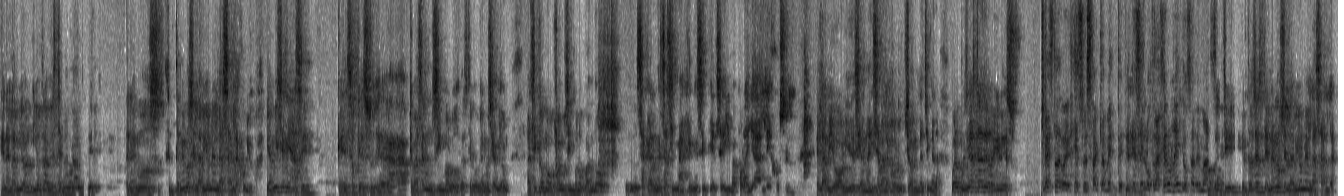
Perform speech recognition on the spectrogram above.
en el avión y otra vez tenemos, este, tenemos, tenemos el avión en la sala, Julio. Y a mí se me hace que eso que es eh, que va a ser un símbolo de este gobierno ese avión, así como fue un símbolo cuando eh, sacaron esas imágenes en que se iba por allá lejos el, el avión y decían ahí se va la corrupción y la chingada. Bueno, pues ya está de regreso. Ya está de regreso, exactamente. Se lo trajeron ellos, además. Sí, entonces tenemos el avión en la sala.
